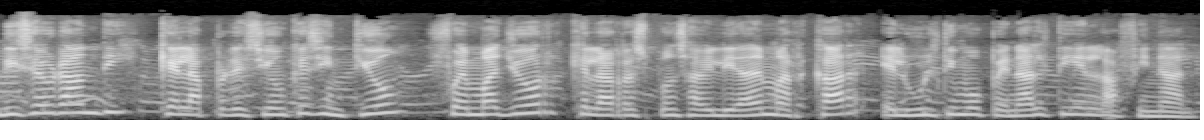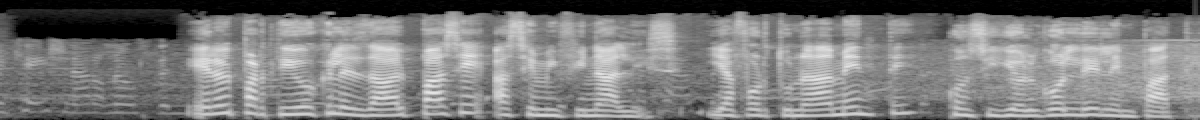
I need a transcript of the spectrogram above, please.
Dice Brandy que la presión que sintió fue mayor que la responsabilidad de marcar el último penalti en la final. Era el partido que les daba el pase a semifinales y afortunadamente consiguió el gol del empate.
